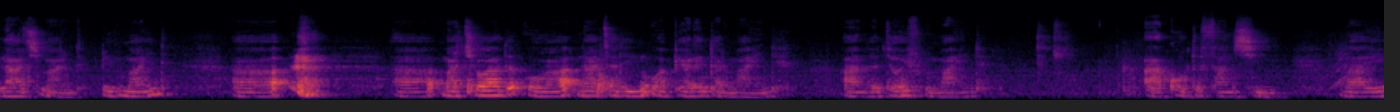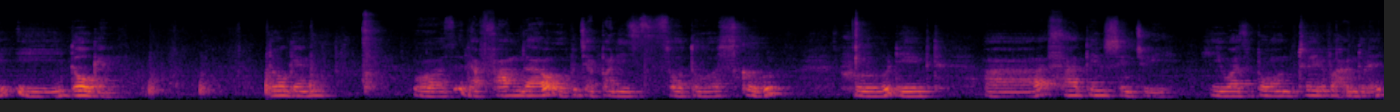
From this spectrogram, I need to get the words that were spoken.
large mind, big mind. Uh, uh, matured or nurturing or parental mind and joyful mind are called sanshin by E. Dogen. Dogen was the founder of Japanese Soto school who lived uh, 13th century. He was born 1200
